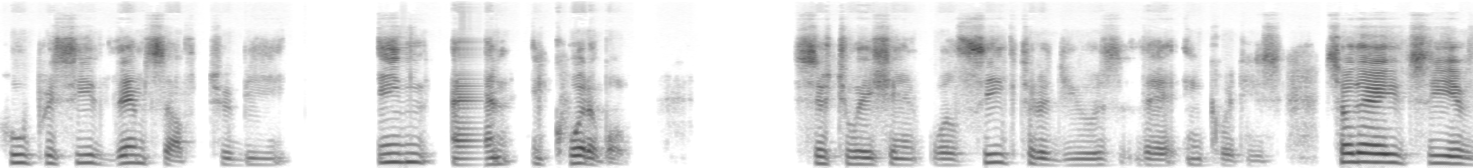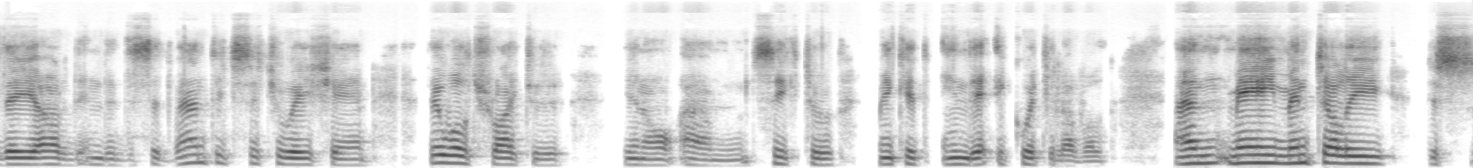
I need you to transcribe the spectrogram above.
who perceive themselves to be in an equitable situation will seek to reduce the inequities. So they see if they are in the disadvantaged situation, they will try to, you know, um, seek to make it in the equity level and may mentally dis-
